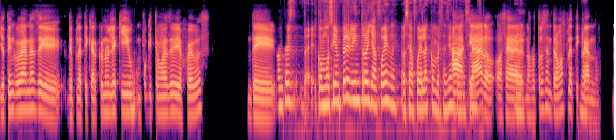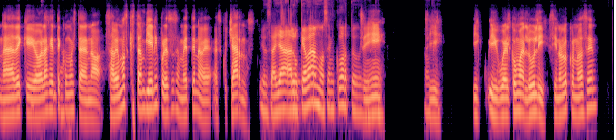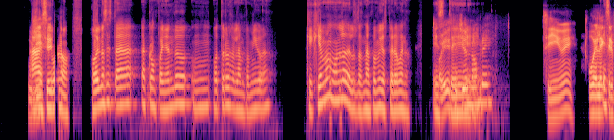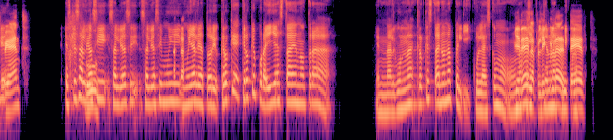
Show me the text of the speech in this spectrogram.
yo tengo ganas de, de platicar con Uli aquí un poquito más de videojuegos. De... Entonces, como siempre, el intro ya fue, güey. O sea, fue la conversación. Ah, claro. O sea, nosotros entramos platicando. Nada de que, hola gente, ¿cómo está? No, sabemos que están bien y por eso se meten a, escucharnos. o sea, ya a lo que vamos, en corto. Güey. Sí, sí. Y, igual como a Luli, si no lo conocen. Ah, sí, bueno. Hoy nos está acompañando un otro relampamigo, ¿verdad? Que qué mamón lo de los relampamigos, pero bueno. Oye, este chido el nombre. Sí, güey. O Electrifiant. Es que salió así, salió así, salió así muy, muy aleatorio. Creo que, creo que por ahí ya está en otra, en alguna, creo que está en una película. Es como una Viene de la película de Ted.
